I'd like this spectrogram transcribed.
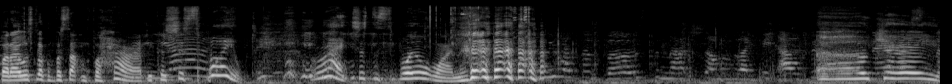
But I was looking for something for her because she's spoiled. Right, just a spoiled one. we have the bows to match some of like the outfits. Okay.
